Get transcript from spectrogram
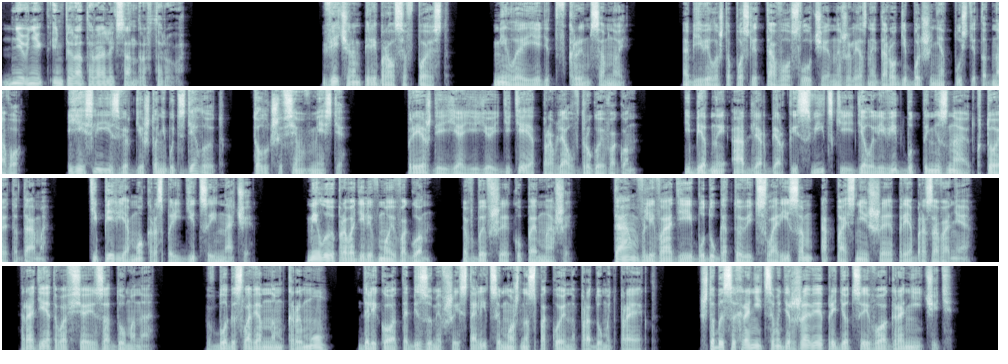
Дневник императора Александра II. Вечером перебрался в поезд. Милая едет в Крым со мной. Объявила, что после того случая на железной дороге больше не отпустит одного. Если изверги что-нибудь сделают, то лучше всем вместе. Прежде я ее и детей отправлял в другой вагон. И бедный Адлерберг и Свицкий делали вид, будто не знают, кто эта дама. Теперь я мог распорядиться иначе. Милую проводили в мой вагон, в бывшее купе Маши. Там, в Ливадии, буду готовить с Ларисом опаснейшее преобразование. Ради этого все и задумано. В благословенном Крыму, далеко от обезумевшей столицы, можно спокойно продумать проект. Чтобы сохранить самодержавие, придется его ограничить.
